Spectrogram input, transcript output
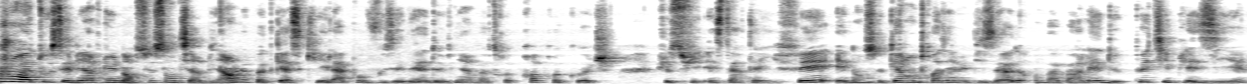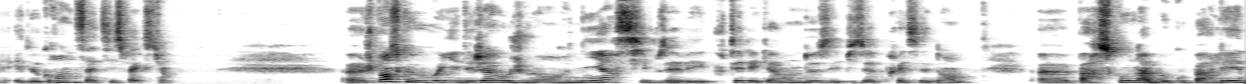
Bonjour à tous et bienvenue dans Se Sentir Bien, le podcast qui est là pour vous aider à devenir votre propre coach. Je suis Esther Taïfé et dans ce 43e épisode, on va parler de petits plaisirs et de grandes satisfactions. Euh, je pense que vous voyez déjà où je veux en venir si vous avez écouté les 42 épisodes précédents. Euh, parce qu'on a beaucoup parlé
